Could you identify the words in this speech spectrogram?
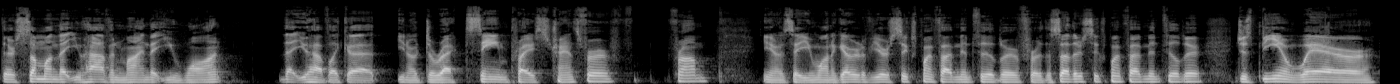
there's someone that you have in mind that you want that you have like a you know direct same price transfer f- from. You know, say you want to get rid of your 6.5 midfielder for this other 6.5 midfielder. Just be aware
